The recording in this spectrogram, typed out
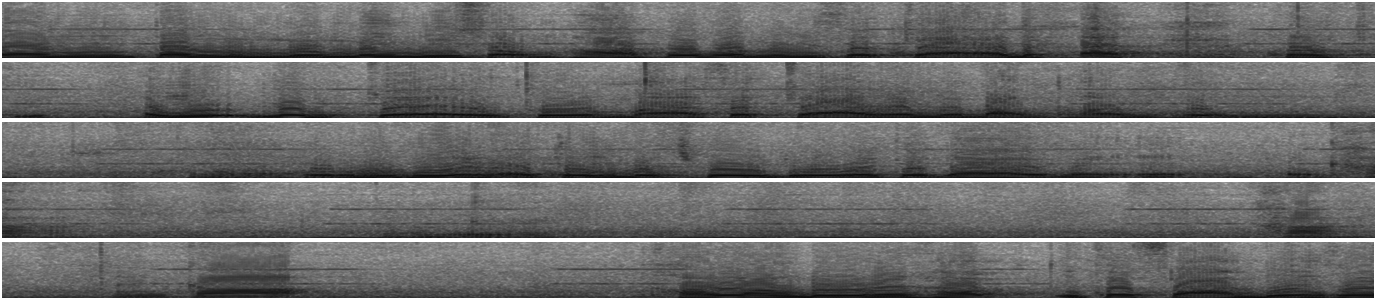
ตอนตอนหนุ่มๆไม่มีสองภาพเพราะว่าไม่มีสกาได้พออายุเริ่มแก่ตัวมาสกาแล้วมันบางทอนผมอ่าผมมีเพื่อนเอาตัวนี้มาช่วยดูว่าจะได้ไหมเอ๊ะครับค่ะโอเคค่ะนั่นก็ขอลองดูนะครับ อีกสักสามเดือนก็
